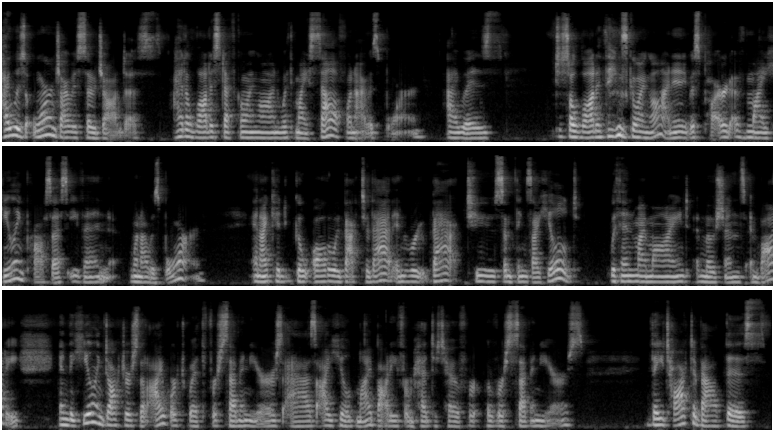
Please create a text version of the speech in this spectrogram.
I was orange. I was so jaundiced. I had a lot of stuff going on with myself when I was born. I was just a lot of things going on. And it was part of my healing process, even when I was born. And I could go all the way back to that and root back to some things I healed within my mind, emotions, and body. And the healing doctors that I worked with for seven years, as I healed my body from head to toe for over seven years, they talked about this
